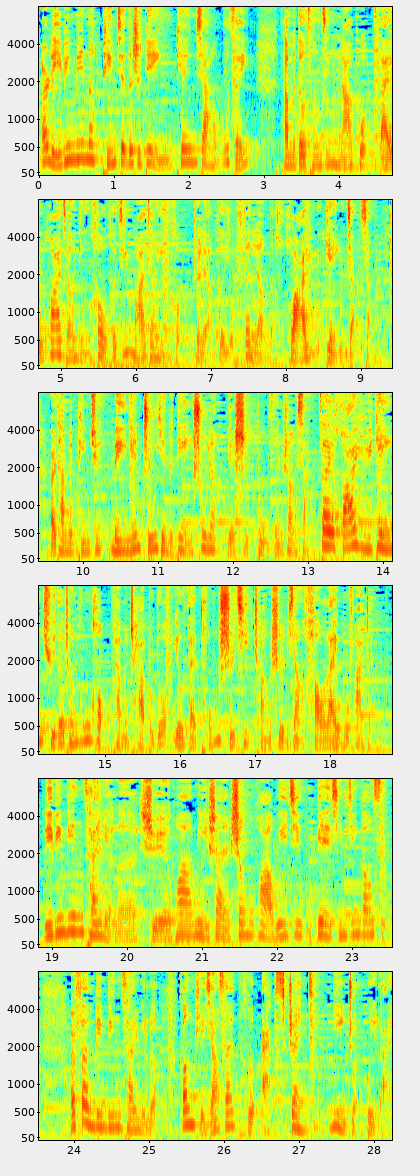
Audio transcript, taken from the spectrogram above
而李冰冰呢，凭借的是电影《天下无贼》。他们都曾经拿过百花奖影后和金马奖影后这两个有分量的华语电影奖项，而他们平均每年主演的电影数量也是不分上下。在华语电影取得成功后，他们差不多又在同时期尝试向好莱坞发展。李冰冰参演了《雪花秘扇》《生化危机五》《变形金刚四》。而范冰冰参与了《钢铁侠三》和《X 战警：逆转未来》，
